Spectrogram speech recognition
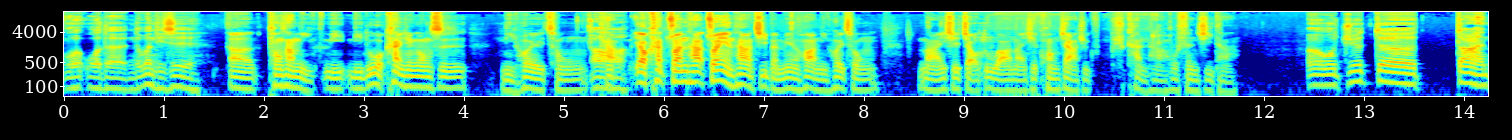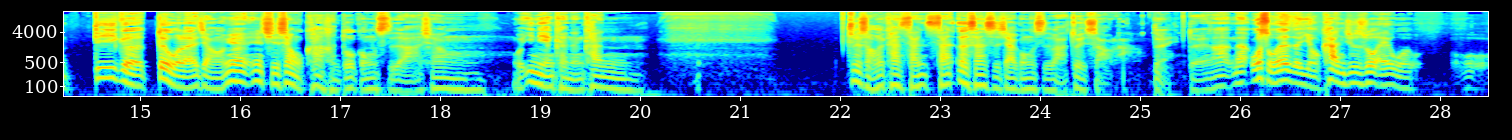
我我的你的问题是，呃，通常你你你如果看一间公司，你会从他要看钻它钻研它的基本面的话，你会从哪一些角度啊，哪一些框架去去看它或分析它？呃，我觉得当然第一个对我来讲，因为因为其实像我看很多公司啊，像我一年可能看。最少会看三三二三十家公司吧，最少啦。对对，那那我所谓的有看，就是说，哎，我我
